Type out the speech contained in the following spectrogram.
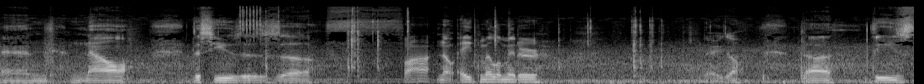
And now this uses uh, five, no, eight millimeter. There you go. Uh, these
